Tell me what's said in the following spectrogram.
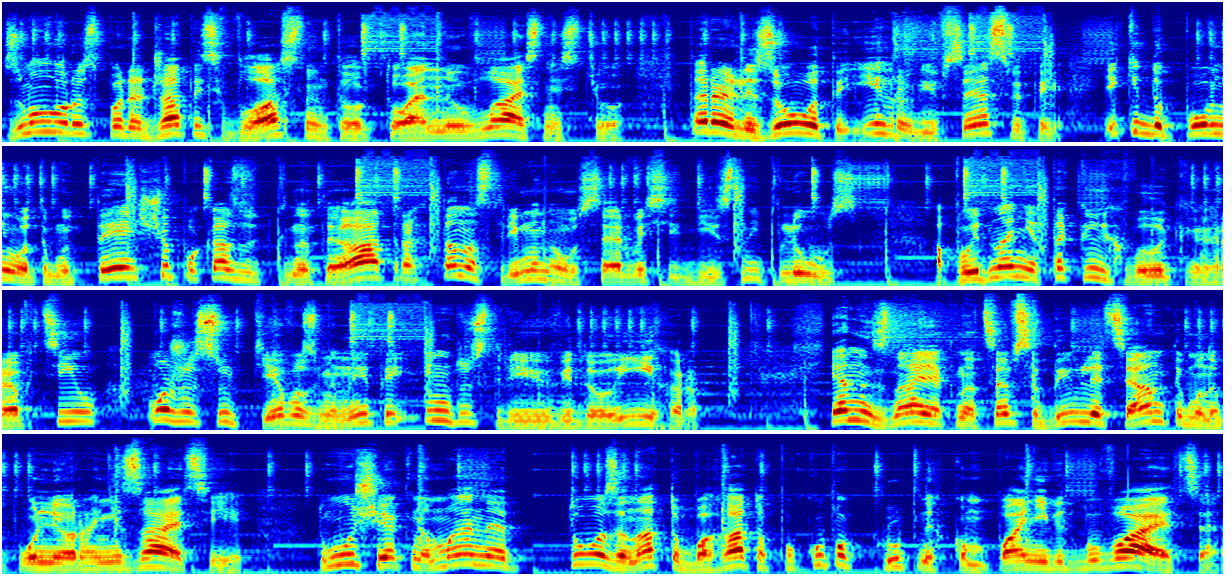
змогу розпоряджатись власною інтелектуальною власністю та реалізовувати ігрові всесвіти, які доповнюватимуть те, що показують в кінотеатрах та на стрімінговому сервісі Disney+. А поєднання таких великих гравців може суттєво змінити індустрію відеоігр. Я не знаю, як на це все дивляться антимонопольні організації, тому що, як на мене, то занадто багато покупок крупних компаній відбувається.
